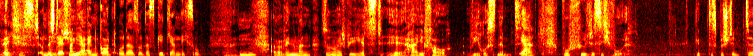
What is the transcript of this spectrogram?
Welches? Und da stellt man ja einen Gott oder so, das geht ja nicht so. Mhm. Aber wenn man zum Beispiel jetzt äh, HIV-Virus nimmt, ja. ja. wo fühlt es sich wohl? Gibt es bestimmte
